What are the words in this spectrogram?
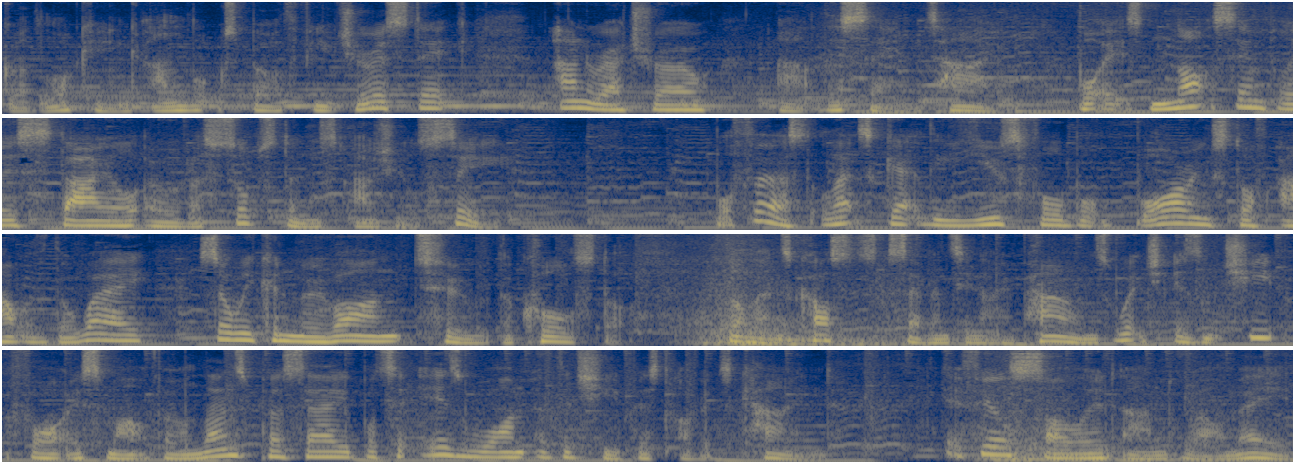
good looking and looks both futuristic and retro at the same time. But it's not simply style over substance as you'll see. But first, let's get the useful but boring stuff out of the way so we can move on to the cool stuff. The lens costs £79, which isn't cheap for a smartphone lens per se, but it is one of the cheapest of its kind. It feels solid and well made.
